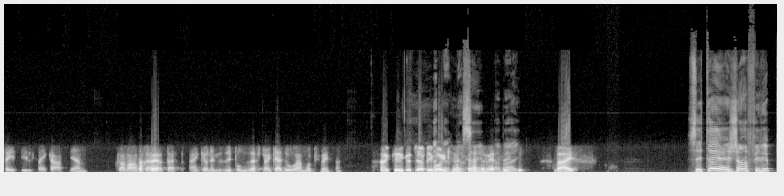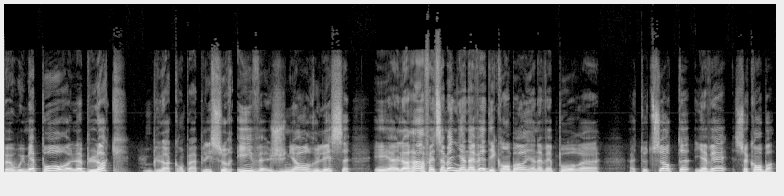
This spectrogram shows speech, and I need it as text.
fêter le 50e. Commence à, Parfait. à- à économiser pour nous acheter un cadeau à moi puis Vincent. OK, good job, les boys. merci. Merci. Bye. C'était Jean-Philippe Ouimet pour le bloc, bloc qu'on peut appeler sur Yves Junior Ulysse. Et euh, Laurent, en fin de semaine, il y en avait des combats, il y en avait pour euh, euh, toutes sortes. Il y avait ce combat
